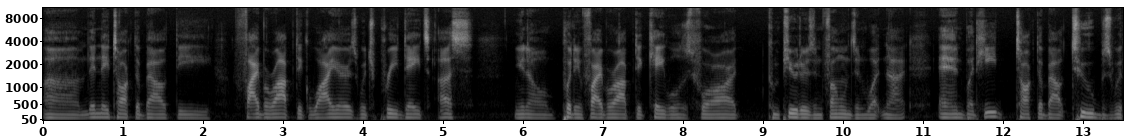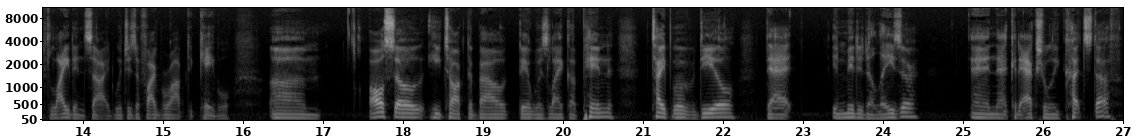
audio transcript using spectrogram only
Um, then they talked about the fiber optic wires, which predates us, you know, putting fiber optic cables for our computers and phones and whatnot. And but he talked about tubes with light inside, which is a fiber optic cable. Um, also, he talked about there was like a pin type of deal that emitted a laser and that could actually cut stuff.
